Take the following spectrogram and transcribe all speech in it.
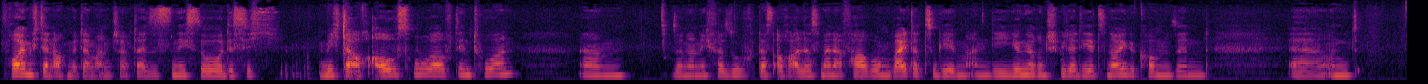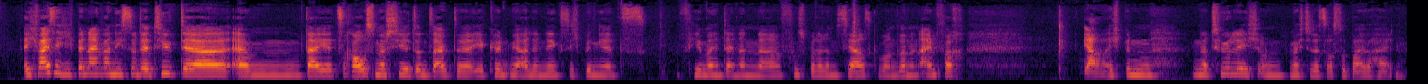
freue mich dann auch mit der Mannschaft. Also es ist nicht so, dass ich mich da auch ausruhe auf den Toren, ähm, sondern ich versuche das auch alles, meine Erfahrungen weiterzugeben an die jüngeren Spieler, die jetzt neu gekommen sind äh, und ich weiß nicht, ich bin einfach nicht so der Typ, der ähm, da jetzt rausmarschiert und sagt, äh, ihr könnt mir alle nichts, ich bin jetzt viermal hintereinander Fußballerin des Jahres geworden, sondern einfach, ja, ich bin natürlich und möchte das auch so beibehalten.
